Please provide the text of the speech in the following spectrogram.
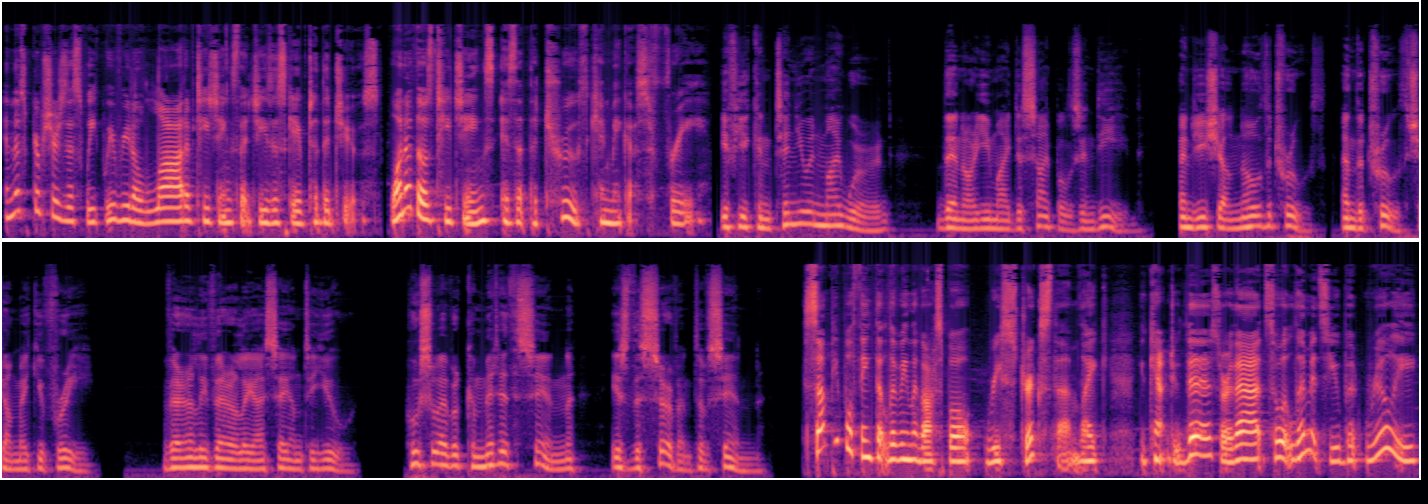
In the scriptures this week, we read a lot of teachings that Jesus gave to the Jews. One of those teachings is that the truth can make us free. If ye continue in my word, then are ye my disciples indeed. And ye shall know the truth, and the truth shall make you free. Verily, verily, I say unto you, Whosoever committeth sin is the servant of sin. Some people think that living the gospel restricts them, like you can't do this or that, so it limits you, but really,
